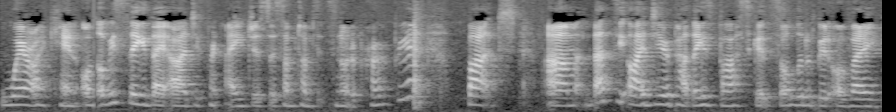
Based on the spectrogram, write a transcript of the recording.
where I can. Obviously they are different ages so sometimes it's not appropriate but um, that's the idea about these baskets so a little bit of a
